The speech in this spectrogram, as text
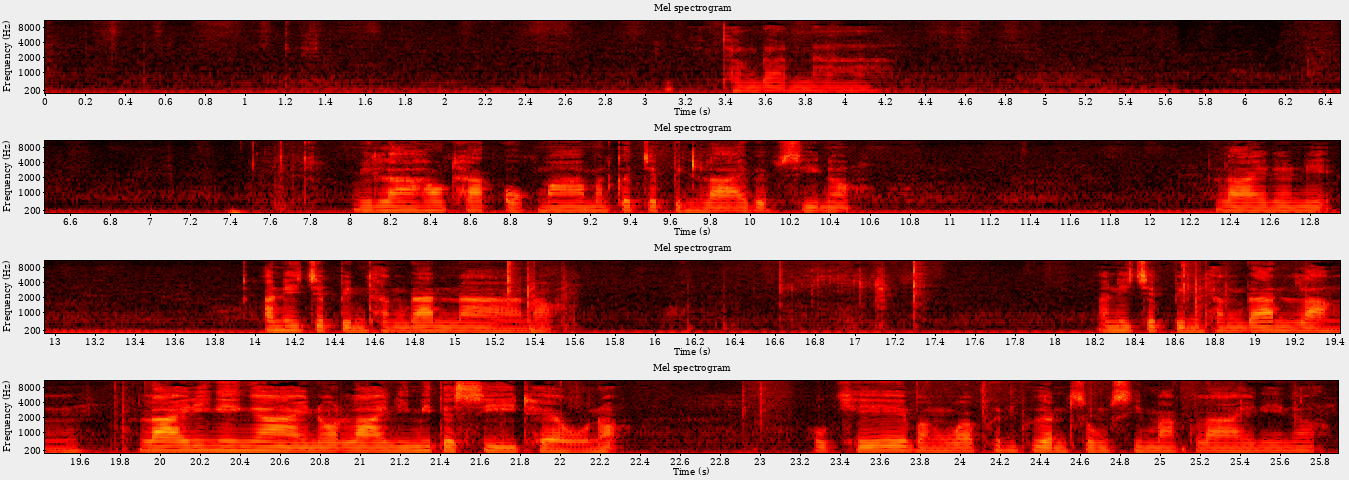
ทางด้านหน้า เวลาเขาทักออกมามันก็จะเป็นลายแบบสีเนาะลายแนวนี้ อันนี้จะเป็นทางด้านหน้าเนาะอันนี้จะเป็นทางด้านหลัง ลายนี่ง่ายๆเนาะลายนี้มีแต่สีแถวเนาะโอเคหวังว่าเพื่อนๆทรงสีมักลายนี่เนาะ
